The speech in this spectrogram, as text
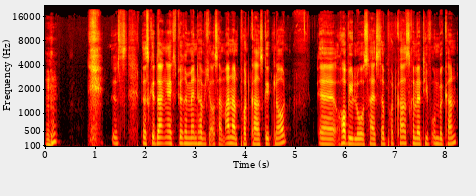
Mhm. ist, das Gedankenexperiment habe ich aus einem anderen Podcast geklaut. Äh, Hobbylos heißt der Podcast, relativ unbekannt.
